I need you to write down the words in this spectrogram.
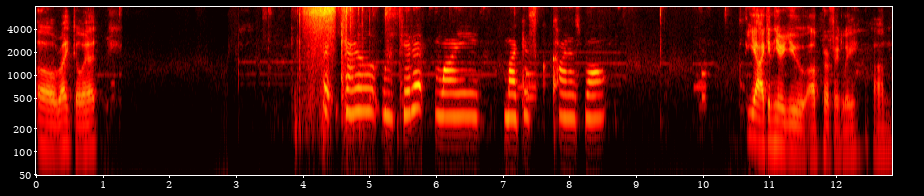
All right, go ahead. Uh, Can you repeat it? My mic is kind of small. Yeah, I can hear you uh, perfectly. Um,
